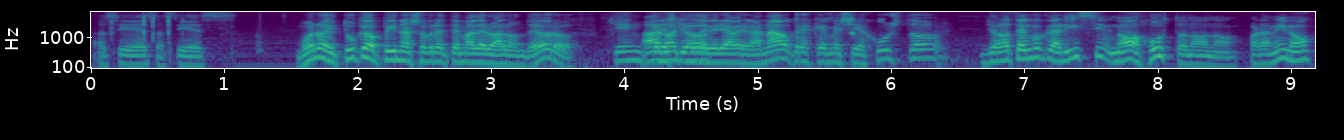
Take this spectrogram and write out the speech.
Así es, así es. Bueno, ¿y tú qué opinas sobre el tema del balón de oro? ¿Quién Ah, crees no, que yo- debería haber ganado? ¿Crees que Messi es justo? Yo lo tengo clarísimo. No, justo, no, no. Para mí no.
